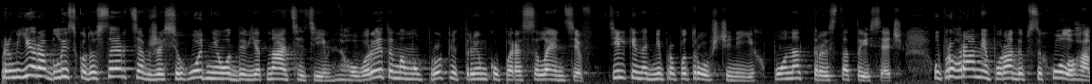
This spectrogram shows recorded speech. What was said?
Прем'єра близько до серця вже сьогодні о 19-й. Говоритимемо про підтримку переселенців. Тільки на Дніпропетровщині їх понад 300 тисяч. У програмі поради психолога,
